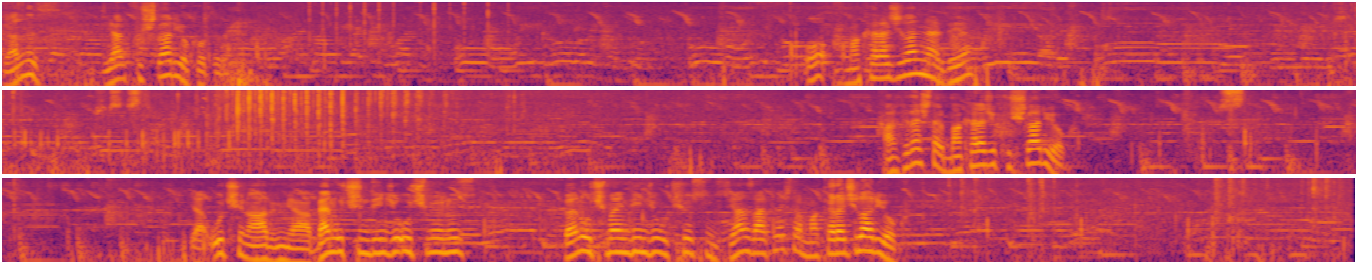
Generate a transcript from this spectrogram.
Yalnız diğer kuşlar yok ortada. O makaracılar nerede ya? Arkadaşlar makaracı kuşlar yok. Ya uçun abim ya. Ben uçun deyince uçmuyorsunuz. Ben uçmayın deyince uçuyorsunuz. Yalnız arkadaşlar makaracılar yok.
